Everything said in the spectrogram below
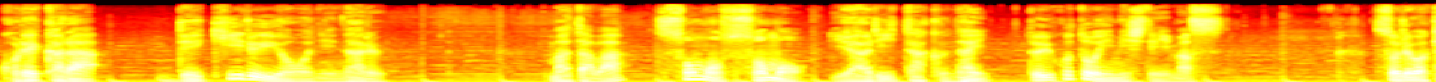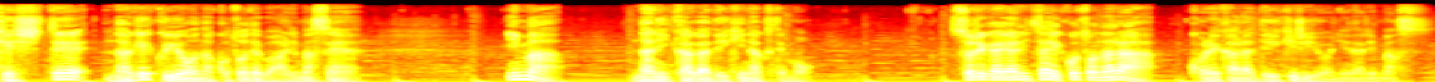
これからできるようになる。またはそもそもやりたくないということを意味しています。それは決して嘆くようなことではありません。今何かができなくてもそれがやりたいことならこれからできるようになります。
